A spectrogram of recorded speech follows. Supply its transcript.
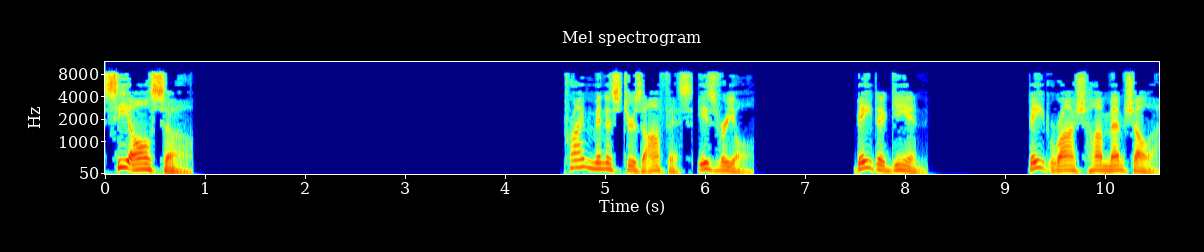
See also Prime Minister's Office Israel. Beit Aghion. Beit Rosh Ha-Memshala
